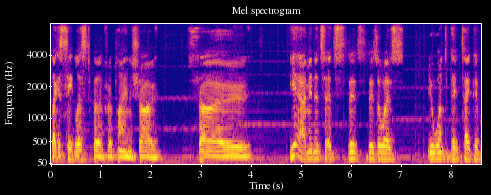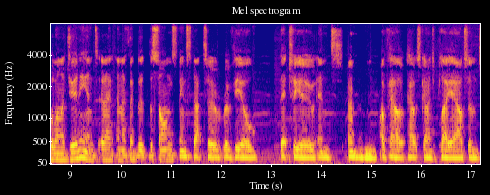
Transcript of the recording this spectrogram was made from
like a set list for, for playing a show so yeah i mean it's it's there's there's always you want to pe- take people on a journey and and I, and I think that the songs then start to reveal that to you and um, of how how it's going to play out and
